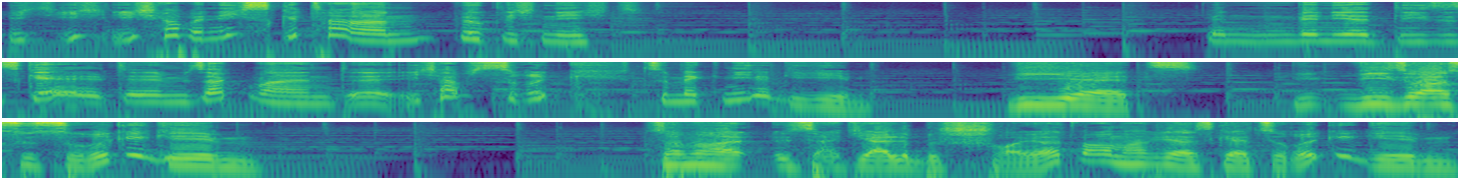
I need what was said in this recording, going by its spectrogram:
Ich, ich, ich habe nichts getan. Wirklich nicht. Wenn, wenn ihr dieses Geld im Sack meint, äh, ich hab's zurück zu McNeil gegeben. Wie jetzt? Wie, wieso hast du es zurückgegeben? Sag mal, seid ihr alle bescheuert? Warum habt ihr das Geld zurückgegeben?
